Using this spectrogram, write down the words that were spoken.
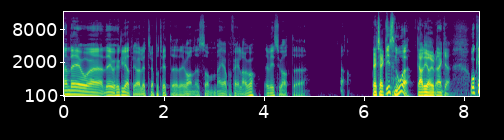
men det, er jo, det er jo hyggelig at vi har lyttere på Twitter Johannes, som heier på feil lag òg. Det viser jo at uh, Det er kjekt. De noe, Ja, de gjør jo det. OK,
